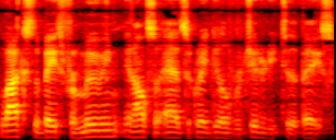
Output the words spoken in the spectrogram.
Locks the base from moving. It also adds a great deal of rigidity to the base.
